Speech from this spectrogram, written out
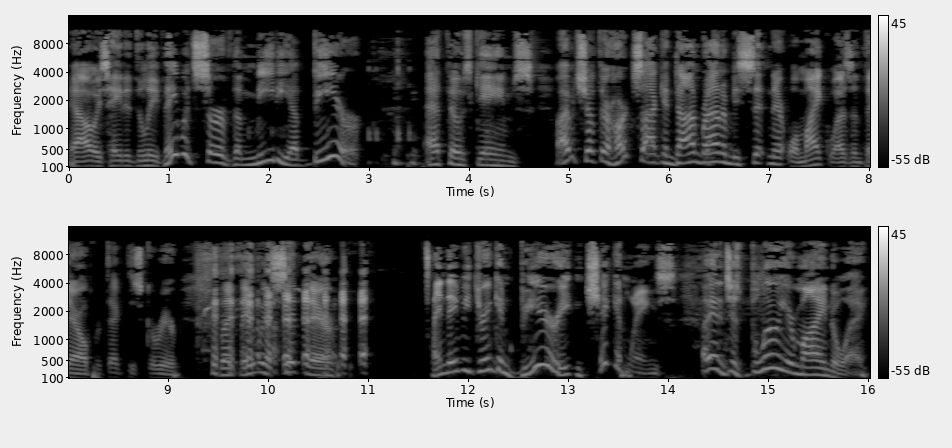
I always hated to leave. They would serve the media beer at those games. I would shut their Hartsock and Don Brown would be sitting there. Well, Mike wasn't there. I'll protect his career, but they would sit there and they'd be drinking beer, eating chicken wings. I mean, it just blew your mind away.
